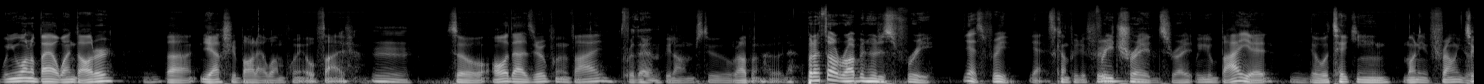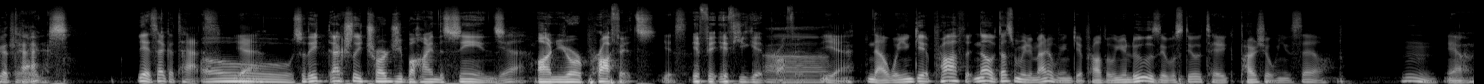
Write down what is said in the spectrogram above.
when you want to buy at one dollar, Mm-hmm. but you actually bought at one point oh five. Mm. So all that zero point five For them. belongs to Robinhood. But I thought Robinhood is free. Yeah, it's free. Yeah, it's completely Free free. trades, right? when you buy it, they will taking money from It's your like a tax. Yeah, it's like a tax. Oh, Yeah. so they actually charge you behind the scenes Yeah. on your profits. Yes. If if you get Ah. profit. yeah. Now when you get profit, no, it doesn't really matter when you get profit. When you lose, it will still take partial when you sell. Hmm. Yeah.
